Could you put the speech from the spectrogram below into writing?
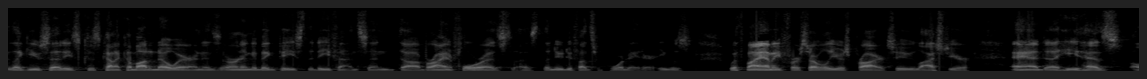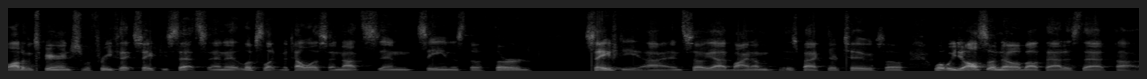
like you said, he's just kind of come out of nowhere and is earning a big piece of the defense. And uh, Brian Flores, as the new defensive coordinator, he was with Miami for several years prior to last year, and uh, he has a lot of experience with three safety sets. And it looks like Metellus and not seen, seen as the third safety. Uh, and so, yeah, Bynum is back there too. So, what we also know about that is that uh,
